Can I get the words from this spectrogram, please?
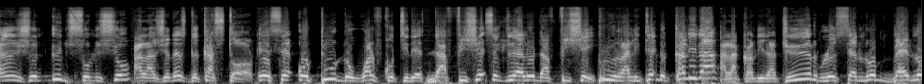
Un jeune, une solution à la jeunesse de Castor. Et c'est autour de Wolf quotidien d'afficher ce qu'il a lieu d'afficher. Pluralité de candidats à la candidature, le syndrome Benno,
